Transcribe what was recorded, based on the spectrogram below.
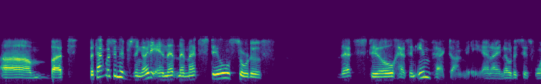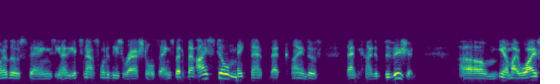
Um, but, but that was an interesting idea, and then, then that still sort of, that still has an impact on me. And I notice it's one of those things, you know, it's not one of these rational things, but, but I still make that, that kind of, that kind of division. Um, you know, my wife's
